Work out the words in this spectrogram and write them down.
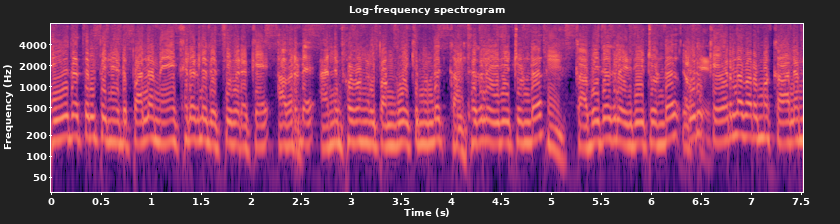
ജീവിതത്തിൽ പിന്നീട് പല മേഖലകളിൽ എത്തിയവരൊക്കെ അവരുടെ അനുഭവങ്ങൾ പങ്കുവെക്കുന്നുണ്ട് കഥകൾ എഴുതിയിട്ടുണ്ട് കവിതകൾ എഴുതിയിട്ടുണ്ട്. ഒരു കേരളവർമ്മ കാലം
